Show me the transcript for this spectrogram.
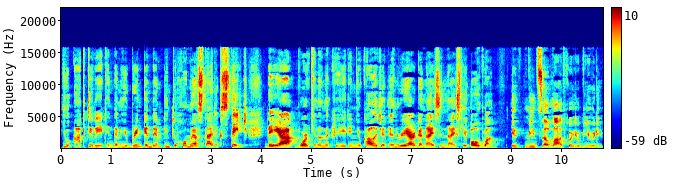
You activating them, you bringing them into homeostatic stage. They are working on creating new collagen and reorganizing nicely old one. It means a lot for your beauty.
